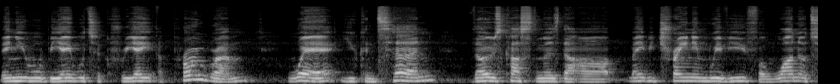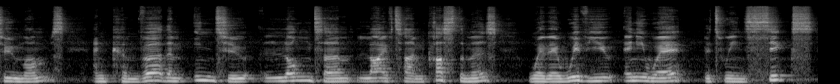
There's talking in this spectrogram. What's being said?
then you will be able to create a program where you can turn those customers that are maybe training with you for one or two months and convert them into long-term lifetime customers where they're with you anywhere between 6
